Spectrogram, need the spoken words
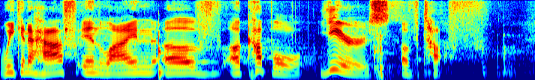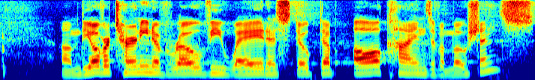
week and a half in line of a couple years of tough. Um, the overturning of Roe v. Wade has stoked up all kinds of emotions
